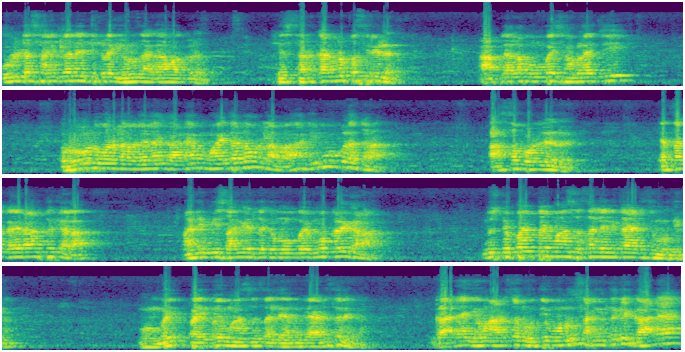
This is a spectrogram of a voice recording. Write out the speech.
उलट सांगितलं नाही तिकडे घेऊन जा गावाकडं. हे सरकारनं पसरिलं. आपल्याला मुंबई सांभाळायची. रोडवर लावलेल्या गाड्या मैदानावर लावा आणि मोकळं करा. असं बोललेलं आहे. त्याचा गैरअर्थ केला. आणि मी सांगितलं की मुंबई मोकळी करा. नुसते पायी पै माणसं चालल्याने काय अडचण होती का? मुंबईत पायी पै माणसं चालल्याने काय अडचण आहे का? गाड्या घेऊन अडचण होती म्हणून सांगितलं की गाड्या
